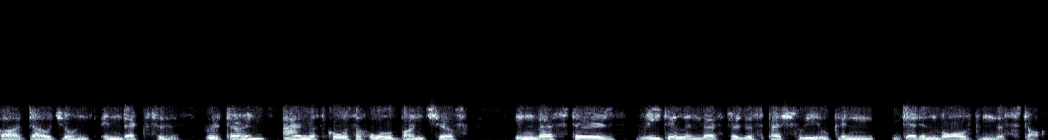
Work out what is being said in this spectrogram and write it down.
uh, Dow Jones indexes returns. And of course a whole bunch of investors retail investors especially who can get involved in the stock.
